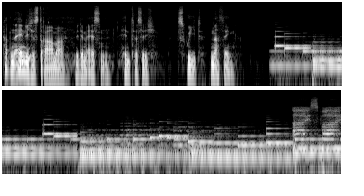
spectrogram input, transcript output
hat ein ähnliches Drama mit dem Essen hinter sich. Sweet Nothing. I spy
